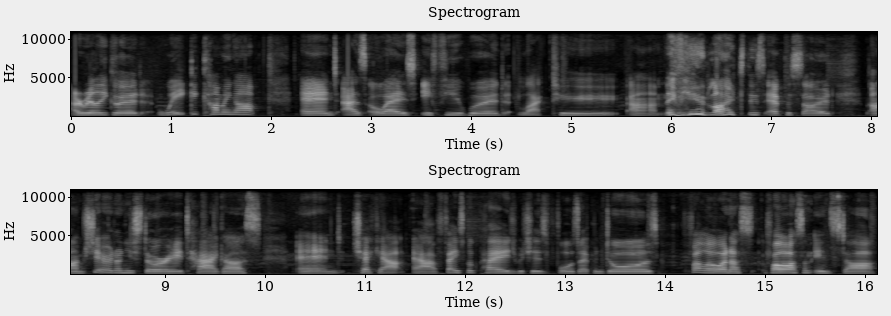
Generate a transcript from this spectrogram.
a really good week coming up. And as always, if you would like to, um, if you liked this episode, um, share it on your story, tag us, and check out our Facebook page, which is Fours Open Doors. Follow on us, follow us on Insta,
